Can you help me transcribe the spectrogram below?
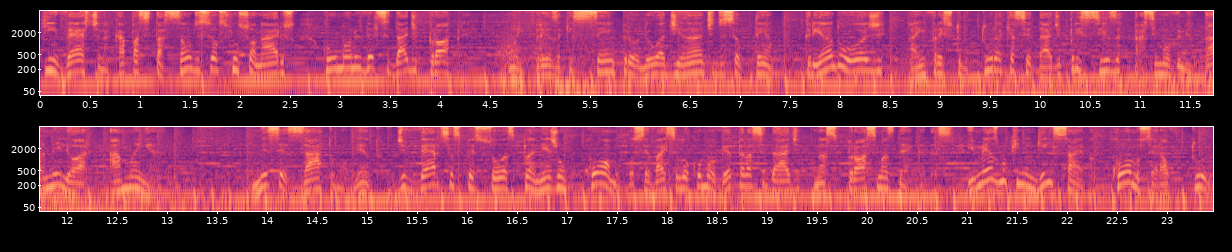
que investe na capacitação de seus funcionários com uma universidade própria uma empresa que sempre olhou adiante de seu tempo, criando hoje a infraestrutura que a cidade precisa para se movimentar melhor amanhã. Nesse exato momento, diversas pessoas planejam como você vai se locomover pela cidade nas próximas décadas. E mesmo que ninguém saiba como será o futuro,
